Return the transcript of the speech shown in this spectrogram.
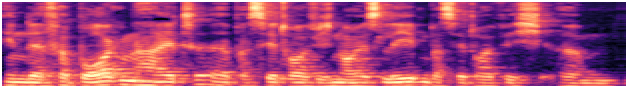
in der Verborgenheit äh, passiert häufig neues Leben, passiert häufig ähm,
